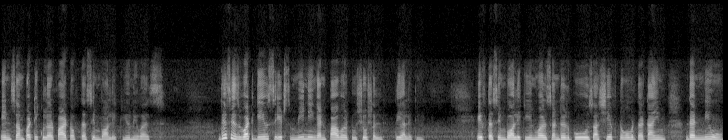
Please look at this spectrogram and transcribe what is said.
in some particular part of the symbolic universe. This is what gives its meaning and power to social reality. If the symbolic universe undergoes a shift over the time, then new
